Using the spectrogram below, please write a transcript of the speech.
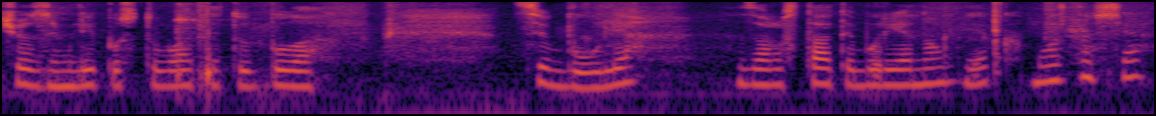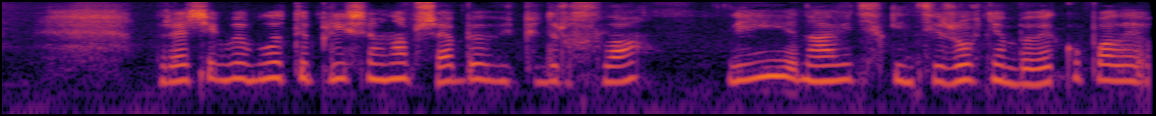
що землі пустувати. Тут була цибуля, заростати бур'яном, як можна ще. До речі, якби було тепліше, вона б ще б підросла. І навіть в кінці жовтня би викопали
